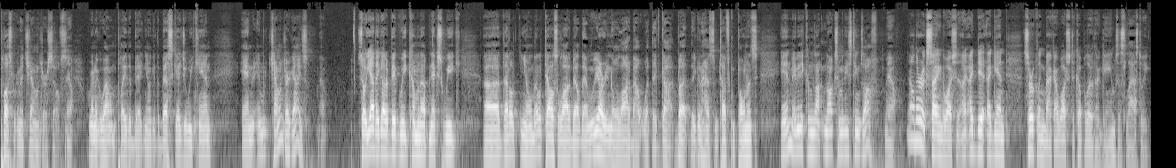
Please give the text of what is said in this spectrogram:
Plus, we're going to challenge ourselves. Yeah. We're going to go out and play the bit, you know, get the best schedule we can, and and challenge our guys." Yeah. So yeah, they got a big week coming up next week. Uh, that'll you know that'll tell us a lot about them. We already know a lot about what they've got, but they're going to have some tough components, and maybe they can knock, knock some of these teams off. Yeah. No, they're exciting to watch. I, I did again. Circling back, I watched a couple of their games this last week.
